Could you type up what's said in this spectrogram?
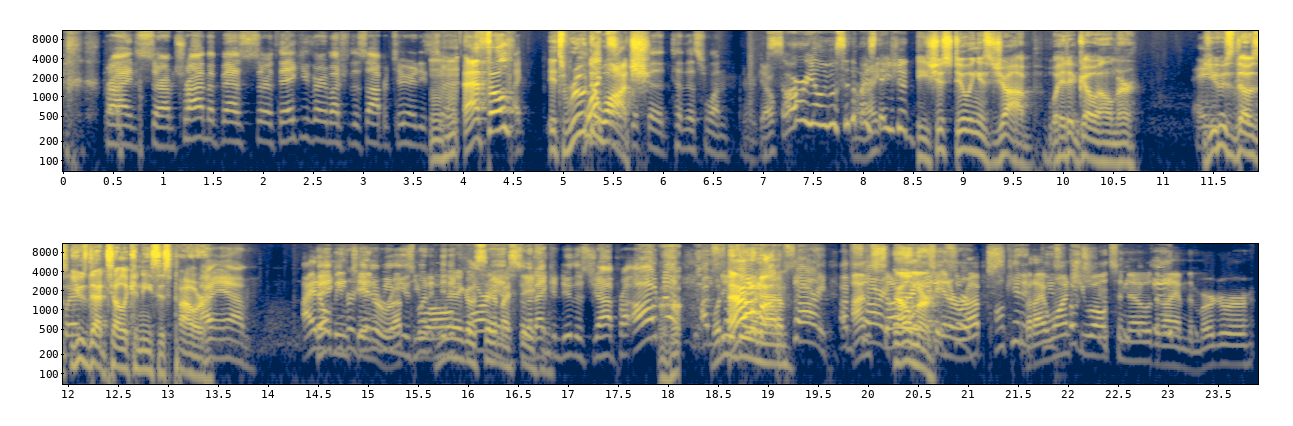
Trying, sir. I'm trying my best, sir. Thank you very much for this opportunity, sir. Mhm. Ethel, I- it's rude What? to watch. Get to, to this one. There we go. Sorry, I'll go sit at my Alright. station. He's just doing his job. Way to go, Elmer. Hey, use those. quick, Use that telekinesis power. I am. I don't Thank mean to interrupt these you money- all. I'm gonna go sit at my beforehand so I can do this job. Pro- oh no! Uh-huh. I'm What are you sorry. doing, I'm sorry. I'm, I'm sorry. sorry Elmer. to interrupt, I'll get it. but I want you all to know that I am the murderer.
